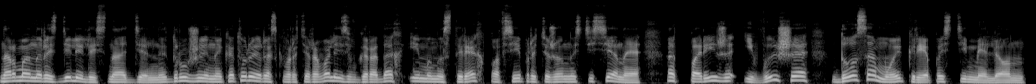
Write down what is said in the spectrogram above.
Норманы разделились на отдельные дружины, которые расквартировались в городах и монастырях по всей протяженности Сены, от Парижа и выше до самой крепости Мелен.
